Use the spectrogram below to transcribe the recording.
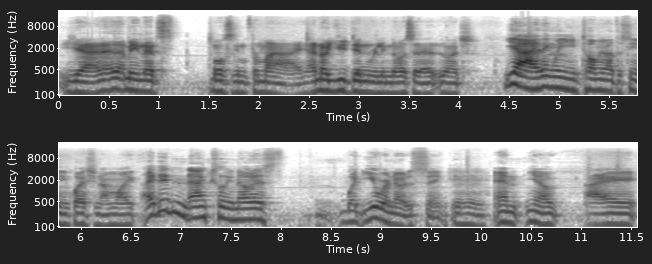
Yeah, I I mean that's mostly from my eye. I know you didn't really notice it as much. yeah. I think when you told me about the scene in question, I'm like, I didn't actually notice what you were noticing, Mm-hmm. and you know, I.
